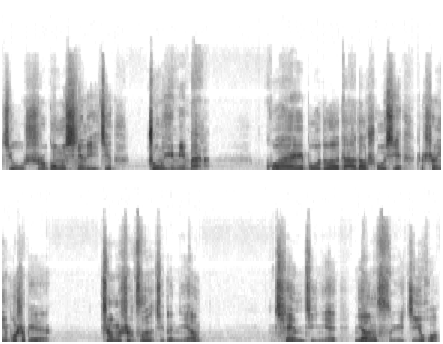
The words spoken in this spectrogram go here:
九师公心里一惊，终于明白了，怪不得感到熟悉，这声音不是别人，正是自己的娘。前几年娘死于饥荒，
